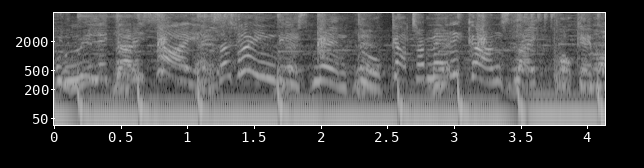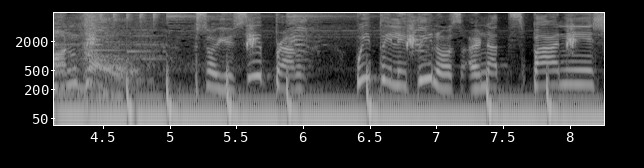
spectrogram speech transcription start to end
With military science, I train these men to catch Americans like Pokemon Go. So you see, Frank, we Filipinos are not Spanish,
